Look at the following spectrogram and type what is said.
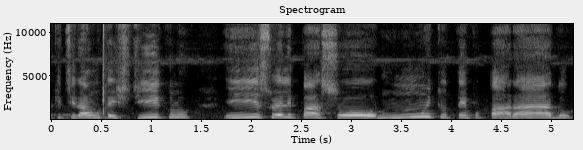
que tirar um testículo, e isso ele passou muito tempo parado.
